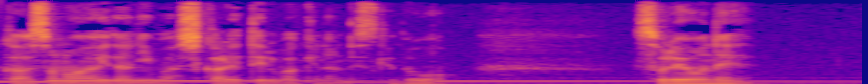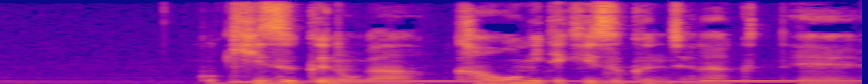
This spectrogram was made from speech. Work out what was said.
がその間には敷かれてるわけなんですけどそれをねこう気づくのが顔を見て気づくんじゃなくて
